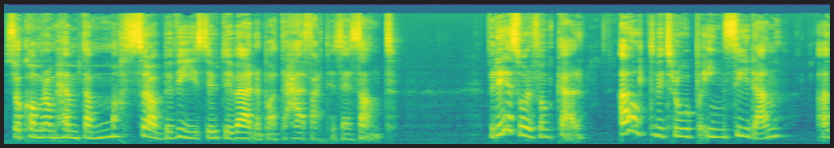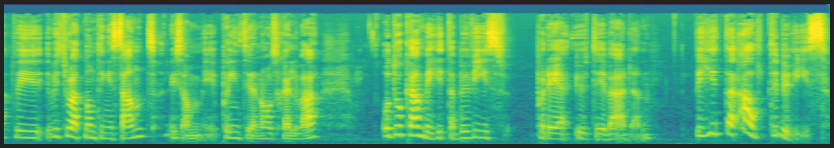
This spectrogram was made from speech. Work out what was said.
så kommer de hämta massor av bevis ute i världen på att det här faktiskt är sant. För det är så det funkar. Allt vi tror på insidan, att vi, vi tror att någonting är sant, liksom på insidan av oss själva, och då kan vi hitta bevis på det ute i världen. Vi hittar alltid bevis.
